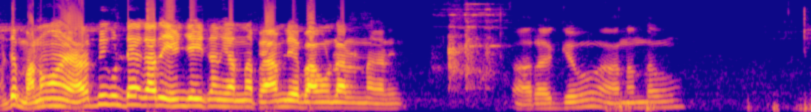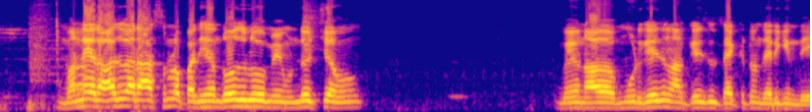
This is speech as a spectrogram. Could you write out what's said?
అంటే మనం హ్యాపీగా ఉంటే కదా ఏం చేయటానికి అన్న ఫ్యామిలీ బాగుండాలన్నా కానీ. ఆరోగ్యం ఆనందం మొన్నే రాజుగారి ఆశ్రమంలో పదిహేను రోజులు మేము ఉండొచ్చాము. మేము నా మూడు కేజీలు నాలుగు కేజీలు తగ్గడం జరిగింది.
